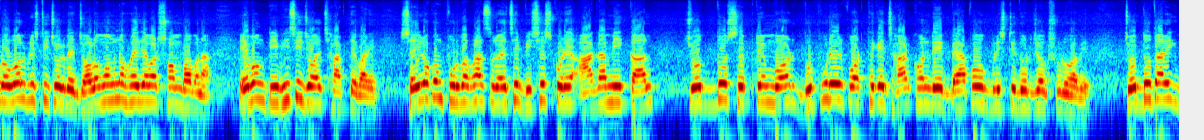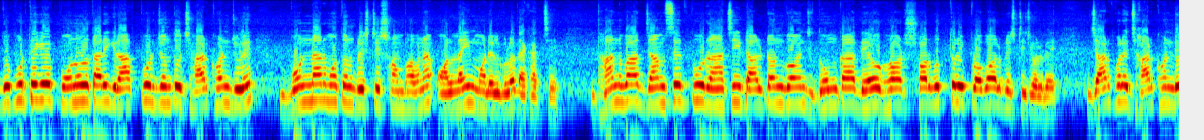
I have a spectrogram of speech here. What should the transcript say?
প্রবল বৃষ্টি চলবে, জলমগ্ন হয়ে যাওয়ার সম্ভাবনা, এবং ডিভিসি জল ছাড়তে পারে। সেই রকম পূর্বাভাস রয়েছে বিশেষ করে আগামীকাল চোদ্দ সেপ্টেম্বর দুপুরের পর থেকে ঝাড়খণ্ডে ব্যাপক বৃষ্টি দুর্যোগ শুরু হবে। চোদ্দ তারিখ দুপুর থেকে পনেরো তারিখ রাত পর্যন্ত ঝাড়খণ্ড জুড়ে বন্যার মতন বৃষ্টির সম্ভাবনা অনলাইন মডেলগুলো দেখাচ্ছে। ধানবাদ, জামশেদপুর, রাঁচি, ডালটনগঞ্জ, দুমকা, দেওঘর সর্বত্রই প্রবল বৃষ্টি চলবে। যার ফলে ঝাড়খণ্ডে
